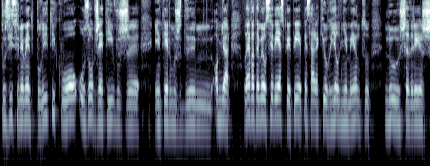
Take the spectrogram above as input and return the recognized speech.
posicionamento político ou os objetivos uh, em termos de. Ou melhor, leva também o CDS-PP a pensar aqui o realinhamento no xadrez,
